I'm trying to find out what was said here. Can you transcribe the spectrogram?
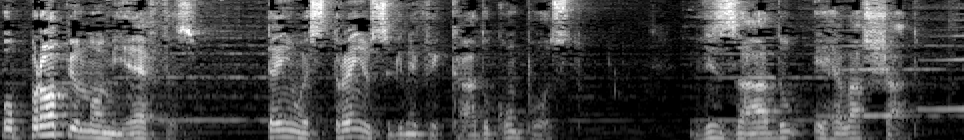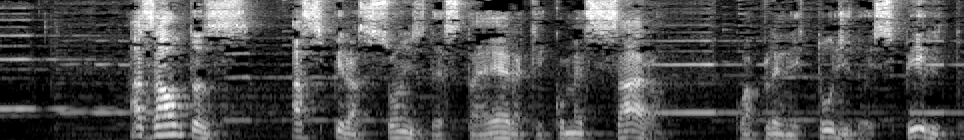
O próprio nome Éfeso tem um estranho significado composto, visado e relaxado. As altas aspirações desta era que começaram com a plenitude do Espírito,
